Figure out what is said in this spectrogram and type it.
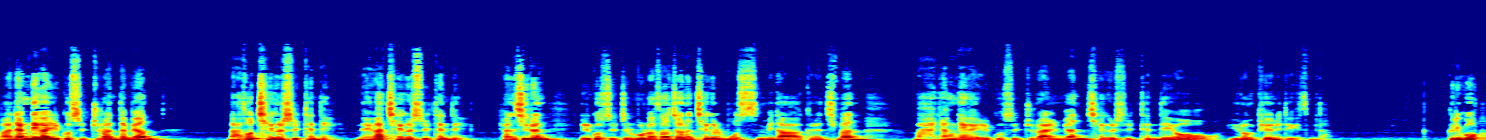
만약 내가 읽고 쓸 줄 안다면 나도 책을 쓸 텐데, 내가 책을 쓸 텐데. 현실은 읽고 쓸 줄 몰라서 저는 책을 못 씁니다. 그렇지만 만약 내가 읽고 쓸 줄 알면 책을 쓸 텐데요. 이런 표현이 되겠습니다. 그리고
